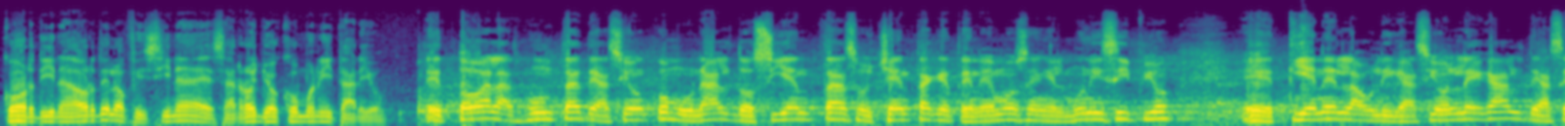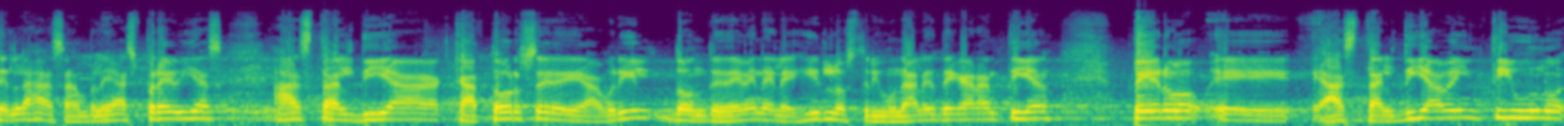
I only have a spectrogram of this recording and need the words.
coordinador de la Oficina de Desarrollo Comunitario. De todas las juntas de acción comunal, 280 que tenemos en el municipio, eh, tienen la obligación legal de hacer las asambleas previas hasta el día 14 de abril, donde deben elegir los tribunales de garantía, pero eh, hasta el día 21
